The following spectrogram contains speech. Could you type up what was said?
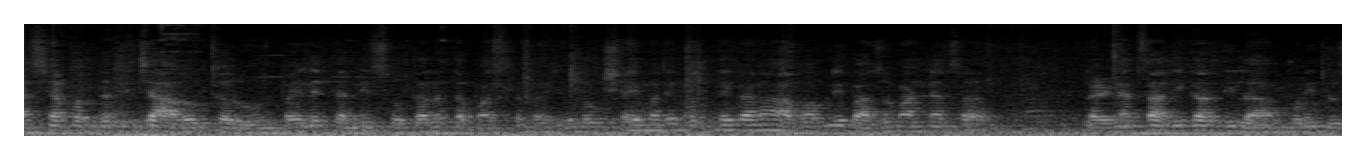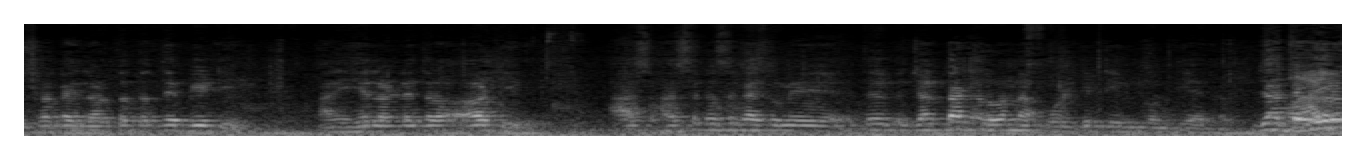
अशा पद्धतीचे आरोप करून पहिले त्यांनी स्वतःला तपासलं पाहिजे. लोकशाहीमध्ये प्रत्येकानं आपापली बाजू मांडण्याचा लढण्याचा अधिकार दिला कोणी दुसरं काही लढतं तर ते बी टीम आणि हे लढले तर अ टीम असं असं कसं काय तुम्ही ते जनता ठरवा ना कोणती टीम कोणती आहे तर. ज्याच्याकडे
